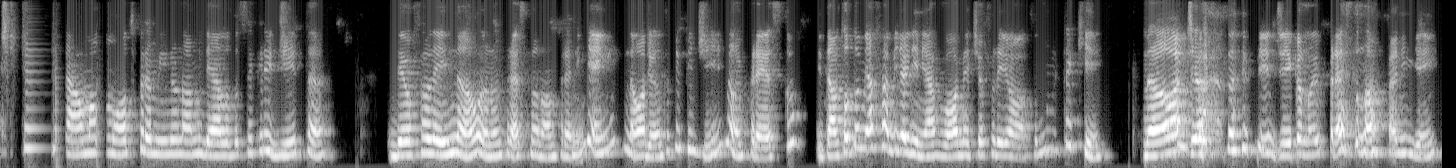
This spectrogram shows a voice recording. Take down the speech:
tirar uma moto para mim no nome dela, você acredita? Daí eu falei, não, eu não empresto meu nome para ninguém, não adianta me pedir, não empresto. E tava toda a minha família ali, minha avó, minha tia, eu falei, ó, todo mundo tá aqui. Não adianta me pedir, que eu não empresto nome para ninguém.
